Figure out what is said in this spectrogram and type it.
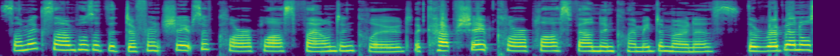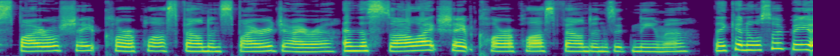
Some examples of the different shapes of chloroplasts found include the cup-shaped chloroplast found in Chlamydomonas, the ribbon or spiral-shaped chloroplast found in Spirogyra, and the star-like shaped chloroplast found in Zygnema. They can also be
